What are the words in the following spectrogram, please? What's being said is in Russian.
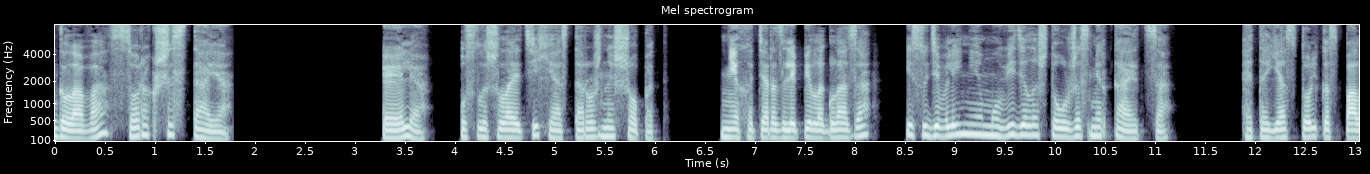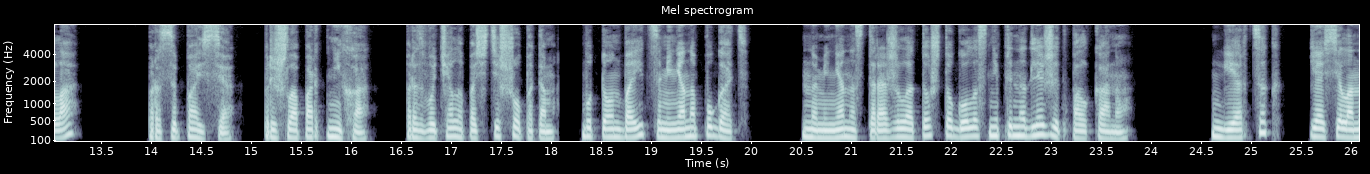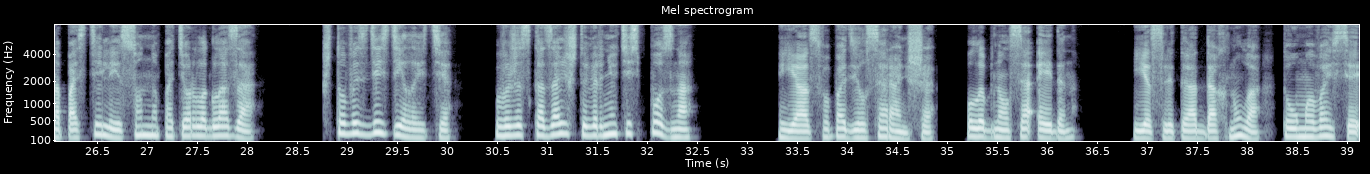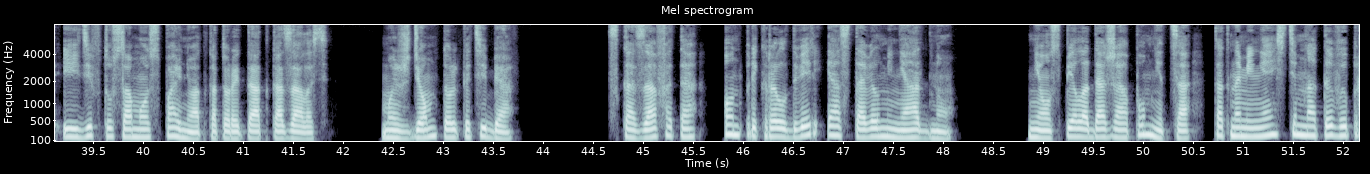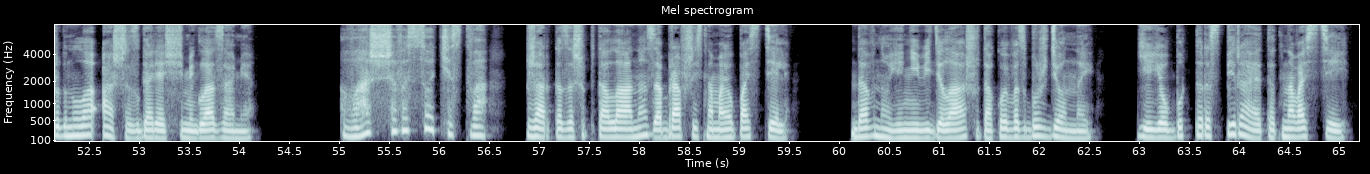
Глава 46. «Эля», — услышала я тихий осторожный шепот. Нехотя разлепила глаза и с удивлением увидела, что уже смеркается. «Это я столько спала?» «Просыпайся», — пришла портниха. Прозвучало почти шепотом, будто он боится меня напугать. Но меня насторожило то, что голос не принадлежит полкану. «Герцог?» Я села на постели и сонно потерла глаза — что вы здесь делаете? Вы же сказали, что вернетесь поздно». «Я освободился раньше», — улыбнулся Эйден. «Если ты отдохнула, то умывайся и иди в ту самую спальню, от которой ты отказалась. Мы ждем только тебя». Сказав это, он прикрыл дверь и оставил меня одну. Не успела даже опомниться, как на меня из темноты выпрыгнула Аша с горящими глазами. «Ваше высочество!» Жарко зашептала она, забравшись на мою постель. Давно я не видела Ашу такой возбужденной. Ее будто распирает от новостей.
